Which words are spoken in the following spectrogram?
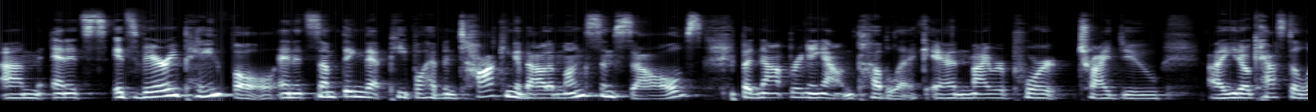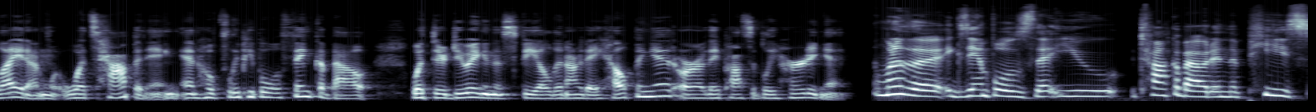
Um, and it's it's very painful, and it's something that people have been talking about amongst themselves, but not bringing out in public. And my report tried to, uh, you know, cast a light on what's happening. And hopefully people will think about what they're doing in this field and are they helping it or are they possibly hurting it? One of the examples that you talk about in the piece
